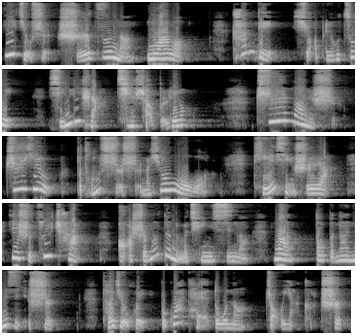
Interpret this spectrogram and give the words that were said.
也就是柿子呢暖了，看得下不了嘴，心理上接受不了。只能是只有不通世事的小娃娃，天性使然，一是嘴馋，二是没得那么清晰呢，难到不能的意识。他就会不管太多呢，照样去吃。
